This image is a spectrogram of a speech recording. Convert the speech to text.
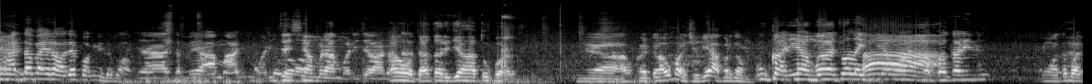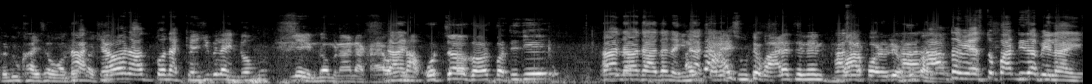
હાથ દબાય રહો પગની દબાવ. તમે આ મળી જશે હમણાં મળી જવાના હાથ ઉપર. ઘટે પડશે કે આપણે તો હું કરીએ હમણાં ચો લઈ ગયા. તો બધા દુખાય છે હું નાખ્યા તો. નાખ્યા છે પેલા ઇન્ડોમાં. લે ઇન્ડો ના નાખાય. ના. ઘર પતિજી. હા ના દાદા નહીં આ તો આ છૂટે વારે છે ને માર પડ્યો આ તો વ્યસ્ત તો પાડી દીધા પેલા એ.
